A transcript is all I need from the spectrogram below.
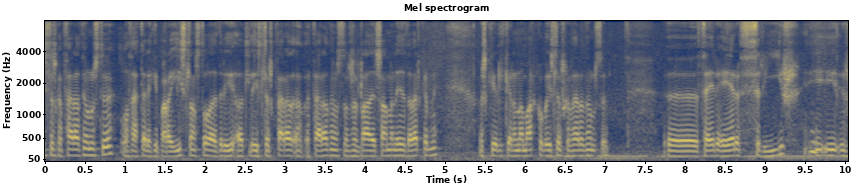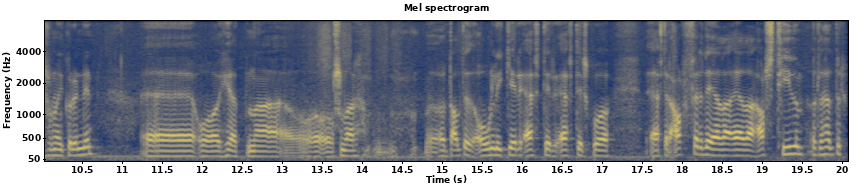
íslenska ferðarþjónustu og þetta er ekki bara Íslandstóð, þetta er öll íslensk ferðarþjónustu sem laðir saman í þetta verkefni og skilgreina markkópa íslenska ferðarþjónustu. Uh, þeir eru þrýr í, í, í grunninn uh, og hérna og svona daldið ólíkir eftir, eftir, sko, eftir árferði eða, eða árstíðum öllu heldur.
